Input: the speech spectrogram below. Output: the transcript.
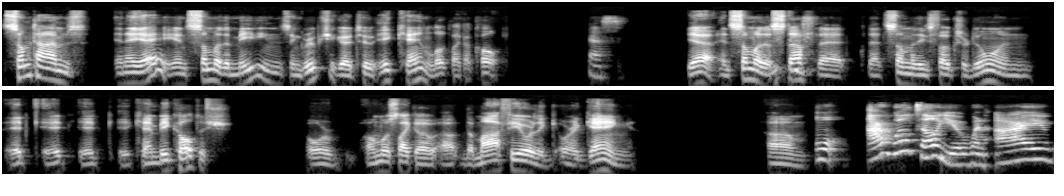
sometimes in AA and some of the meetings and groups you go to, it can look like a cult. Yes. Yeah, and some of the stuff that that some of these folks are doing, it it it it can be cultish, or almost like a, a the mafia or the or a gang. Um. Well, I will tell you when I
